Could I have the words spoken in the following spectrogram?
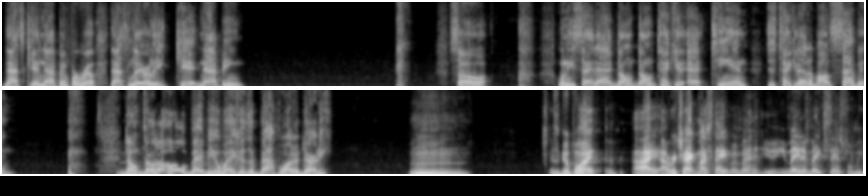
That's kidnapping for real. That's literally kidnapping. So when he say that, don't don't take it at 10, just take it at about seven. Don't throw the whole baby away because the bathwater dirty. Mm. That's a good point. All right, I retract my statement, man. You you made it make sense for me.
